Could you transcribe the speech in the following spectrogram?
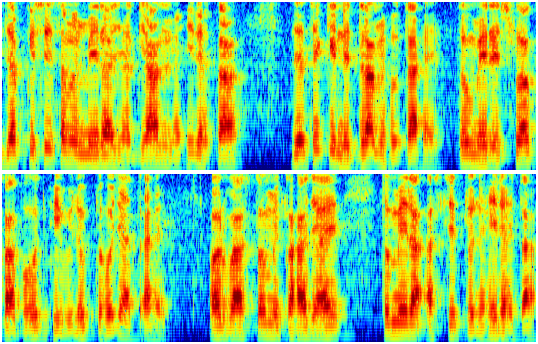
जब किसी समय मेरा यह ज्ञान नहीं रहता, जैसे कि निद्रा में होता है तो मेरे स्व का बोध भी विलुप्त हो जाता है। और वास्तव में कहा जाए तो मेरा अस्तित्व नहीं रहता।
